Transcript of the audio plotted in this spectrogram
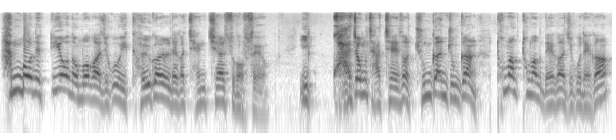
한 번에 뛰어넘어 가지고 이 결과를 내가 쟁취할 수가 없어요. 이 과정 자체에서 중간중간 토막토막 내 가지고 내가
